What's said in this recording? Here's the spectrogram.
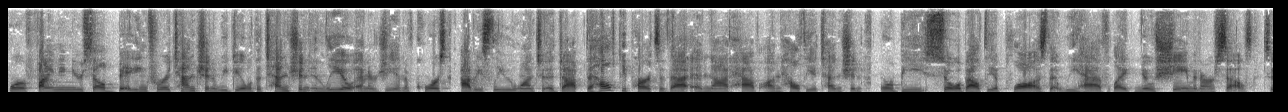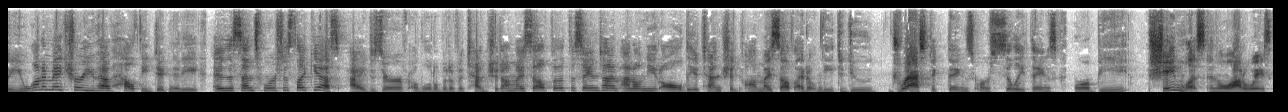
or finding yourself begging for attention. We deal with attention in Leo energy. And of course, obviously, we want to adopt the healthy parts of that and not have unhealthy attention or be so about the applause that we have like no shame in ourselves. So you want to make sure you have healthy dignity in the sense where it's just like, yes, I deserve a little bit of attention on myself, but at the same time, I don't need all the attention on myself. I don't need to do drastic things or silly things or be shameless in a lot of ways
